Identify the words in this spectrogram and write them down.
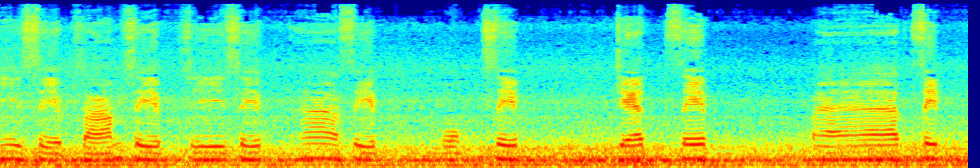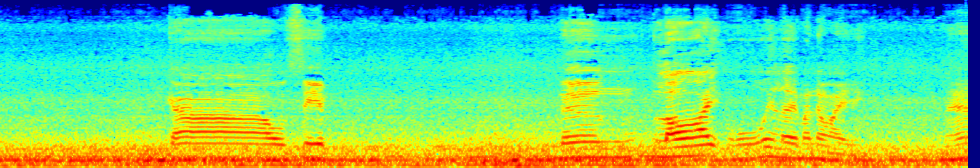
ยี่สิบสามสิบสี่สิบห้าสิบหกสิบ เจ็ดสิบแปดสิบเก้าสิบหนึ่งร้อยโอ้ยเลยมาหน่อย นะ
